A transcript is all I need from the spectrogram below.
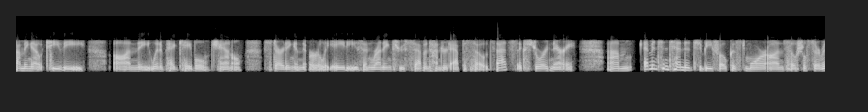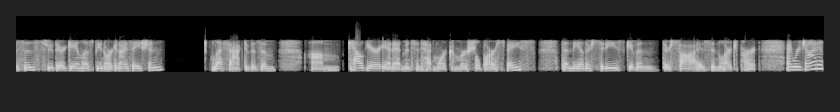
coming out TV on the Winnipeg cable channel starting in the early 80s and running through 700 episodes. That's extraordinary. Um, Edmonton tended to be focused more on social services through their gay and lesbian organization less activism. Um, Calgary and Edmonton had more commercial bar space than the other cities, given their size in large part. And Regina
